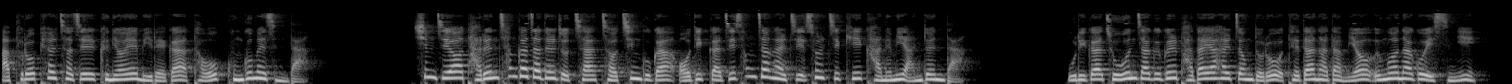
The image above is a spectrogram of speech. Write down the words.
앞으로 펼쳐질 그녀의 미래가 더욱 궁금해진다. 심지어 다른 참가자들조차 저 친구가 어디까지 성장할지 솔직히 가늠이 안 된다. 우리가 좋은 자극을 받아야 할 정도로 대단하다며 응원하고 있으니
